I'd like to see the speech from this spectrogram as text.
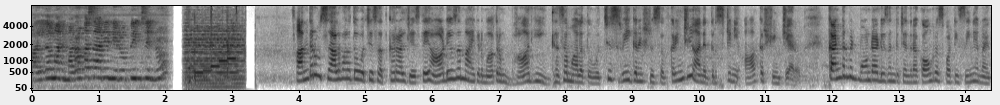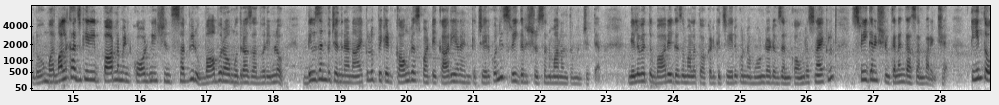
బలగం అని మరొకసారి నిరూపించిండ్రు. అందరూ శాల్వాలతో వచ్చి సత్కారాలు చేస్తే ఆ డివిజన్ నాయకుడు మాత్రం భారీ గజమాలతో వచ్చి శ్రీ గణేష్ను సత్కరించి ఆయన దృష్టిని ఆకర్షించారు. కంటర్మెంట్ మోండా డివిజన్కు చెందిన కాంగ్రెస్ పార్టీ సీనియర్ నాయకుడు మల్కాజ్గిరి పార్లమెంట్ కోఆర్డినేషన్ సభ్యుడు బాబురావు ముద్రాజ్ ఆధ్వర్యంలో డివిజన్కు చెందిన నాయకులు పికెట్ కాంగ్రెస్ పార్టీ కార్యాలయానికి చేరుకుని శ్రీ గణేష్ను సన్మానాలతో ముంచెత్తారు. నిలువెత్తు భారీ గజమాలతో అక్కడికి చేరుకున్న మోండా డివిజన్ కాంగ్రెస్ నాయకులు శ్రీ గణేష్ను ఘనంగా సన్మానించారు. దీంతో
